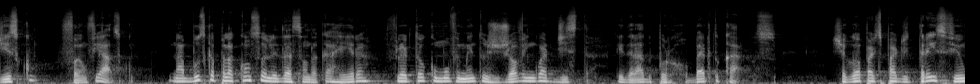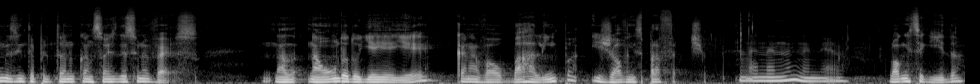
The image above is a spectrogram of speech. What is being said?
Disco foi um fiasco. Na busca pela consolidação da carreira, flertou com o movimento jovem guardista, liderado por Roberto Carlos. Chegou a participar de três filmes interpretando canções desse universo. Na, na onda do Ye Ye Ye, Carnaval Barra Limpa e Jovens pra Frente. Né, né, né, né. Logo em seguida,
